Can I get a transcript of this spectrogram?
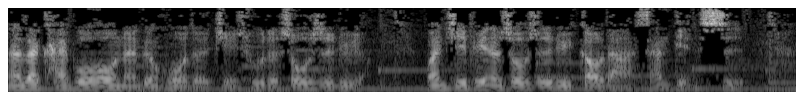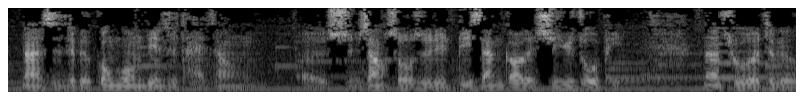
那在开播后呢，更获得杰出的收视率啊，完结篇的收视率高达三点四，那是这个公共电视台上呃史上收视率第三高的戏剧作品。那除了这个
